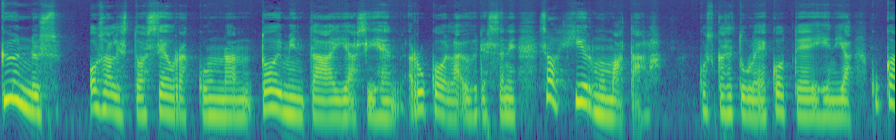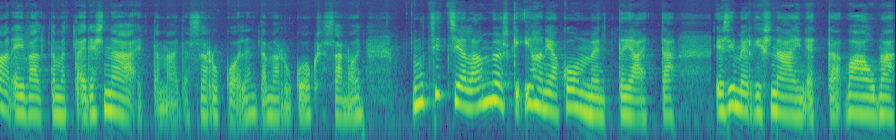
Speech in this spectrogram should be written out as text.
kynnys osallistua seurakunnan toimintaan ja siihen rukoilla yhdessä, niin se on hirmu matala, koska se tulee koteihin ja kukaan ei välttämättä edes näe, että mä tässä rukoilen tämän rukouksen sanoin. Mutta sitten siellä on myöskin ihania kommentteja, että esimerkiksi näin, että vau, mä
